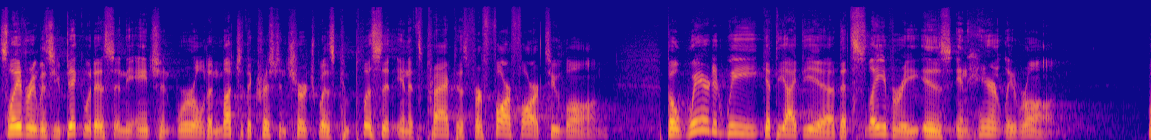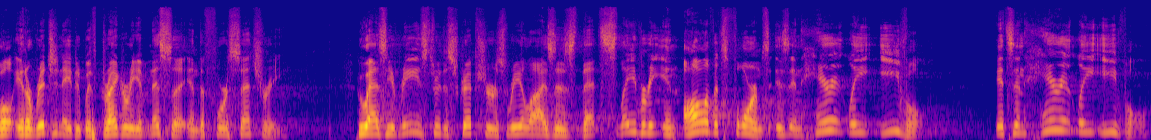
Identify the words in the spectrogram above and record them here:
Slavery was ubiquitous in the ancient world, and much of the Christian church was complicit in its practice for far, far too long. But where did we get the idea that slavery is inherently wrong? Well, it originated with Gregory of Nyssa in the fourth century, who, as he reads through the scriptures, realizes that slavery in all of its forms is inherently evil. It's inherently evil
